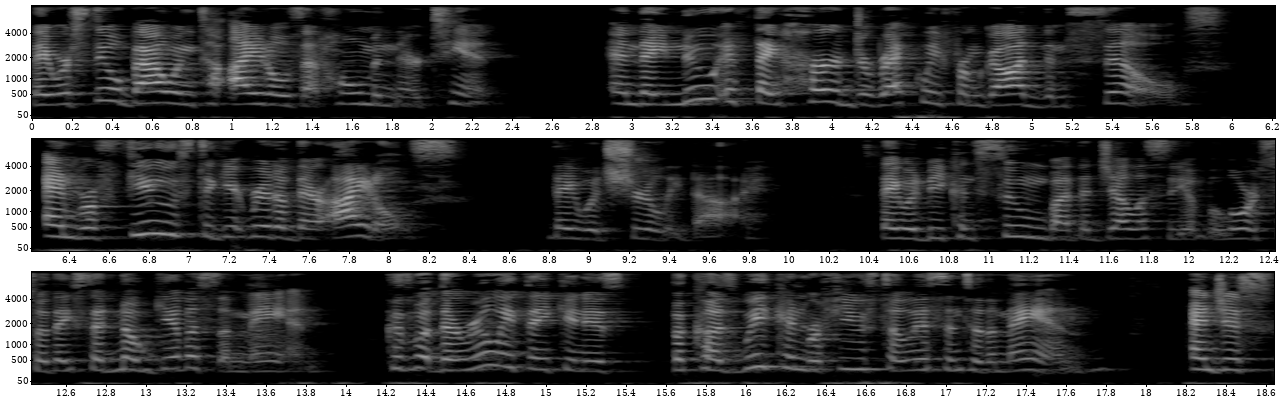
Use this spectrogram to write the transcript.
They were still bowing to idols at home in their tent. And they knew if they heard directly from God themselves and refused to get rid of their idols, they would surely die. They would be consumed by the jealousy of the Lord. So they said, No, give us a man. Because what they're really thinking is because we can refuse to listen to the man and just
